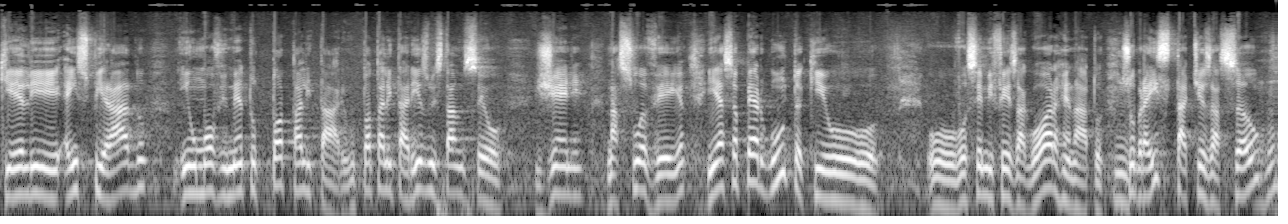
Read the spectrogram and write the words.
que ele é inspirado em um movimento totalitário. O totalitarismo está no seu gene, na sua veia. E essa pergunta que o, o você me fez agora, Renato, hum. sobre a estatização, uhum.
